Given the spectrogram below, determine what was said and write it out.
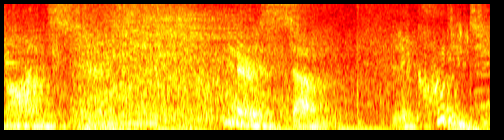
monster, there is some liquidity.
